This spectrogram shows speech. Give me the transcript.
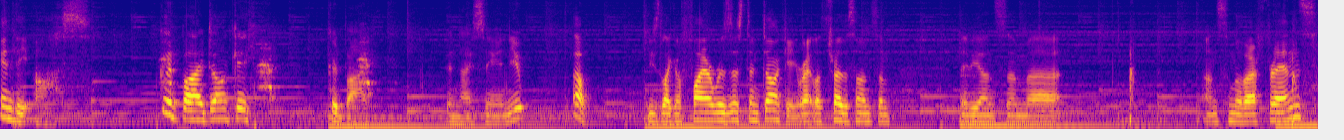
in the ass. Goodbye, donkey. Goodbye. Been nice seeing you. Oh, he's like a fire-resistant donkey. Right, let's try this on some, maybe on some, uh, on some of our friends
